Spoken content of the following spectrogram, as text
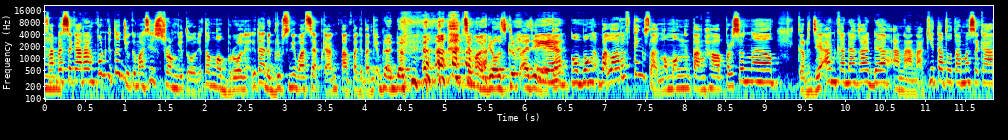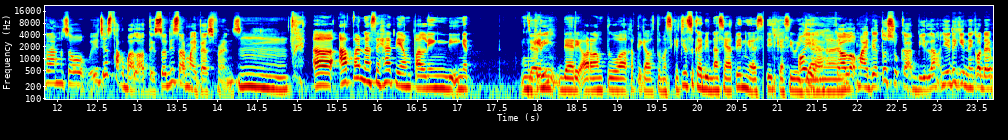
Sampai sekarang pun kita juga masih strong gitu. Kita ngobrol, kita ada grup sini WhatsApp kan tanpa kita punya brother. Cuma girls group aja Iya. ya kan. Ngomong about a lot of things lah, ngomong tentang hal personal, kerjaan kadang-kadang, anak-anak kita terutama sekarang. So we just talk about a lot of things. So these are my best friends. Hmm, eh, apa nasihat yang paling diingat mungkin dari? orang tua ketika waktu masih kecil suka dinasehatin gak sih dikasih Oh wejangan? ya, kalau my dad tuh suka bilang, jadi gini, kalau dari,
